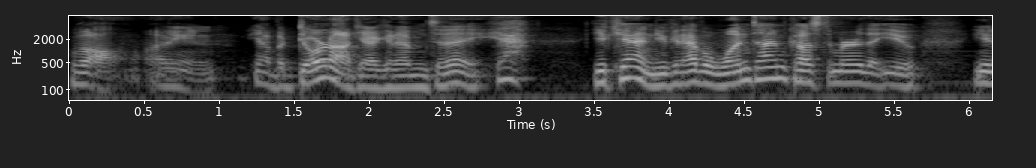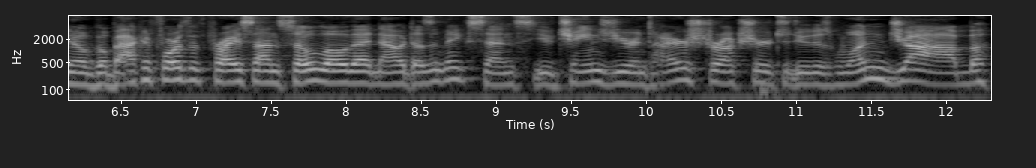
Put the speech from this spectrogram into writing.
Well, I mean, yeah, but door knocking, I can have them today. Yeah, you can. You can have a one-time customer that you, you know, go back and forth with price on so low that now it doesn't make sense. You've changed your entire structure to do this one job,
